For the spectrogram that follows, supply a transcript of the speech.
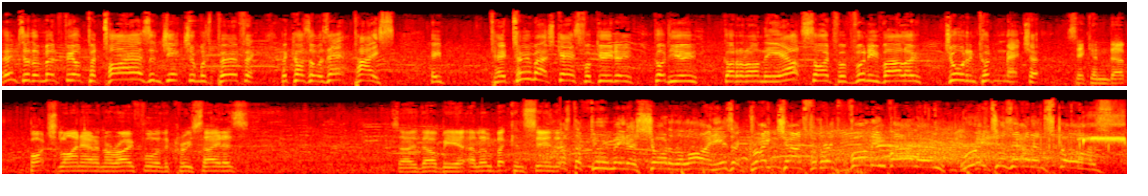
into the midfield. Petaia's injection was perfect because it was at pace. He had too much gas for Goodhue, Goodhue got it on the outside for Vunivalu. Jordan couldn't match it. Second uh, botched line out in a row for the Crusaders. So they'll be a, a little bit concerned. Just a few metres short of the line. Here's a great chance for the Reds. Vunivalu reaches out and scores.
